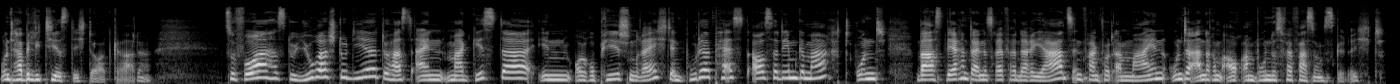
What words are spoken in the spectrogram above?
und habilitierst dich dort gerade. Zuvor hast du Jura studiert, du hast einen Magister in europäischen Recht in Budapest außerdem gemacht und warst während deines Referendariats in Frankfurt am Main unter anderem auch am Bundesverfassungsgericht.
